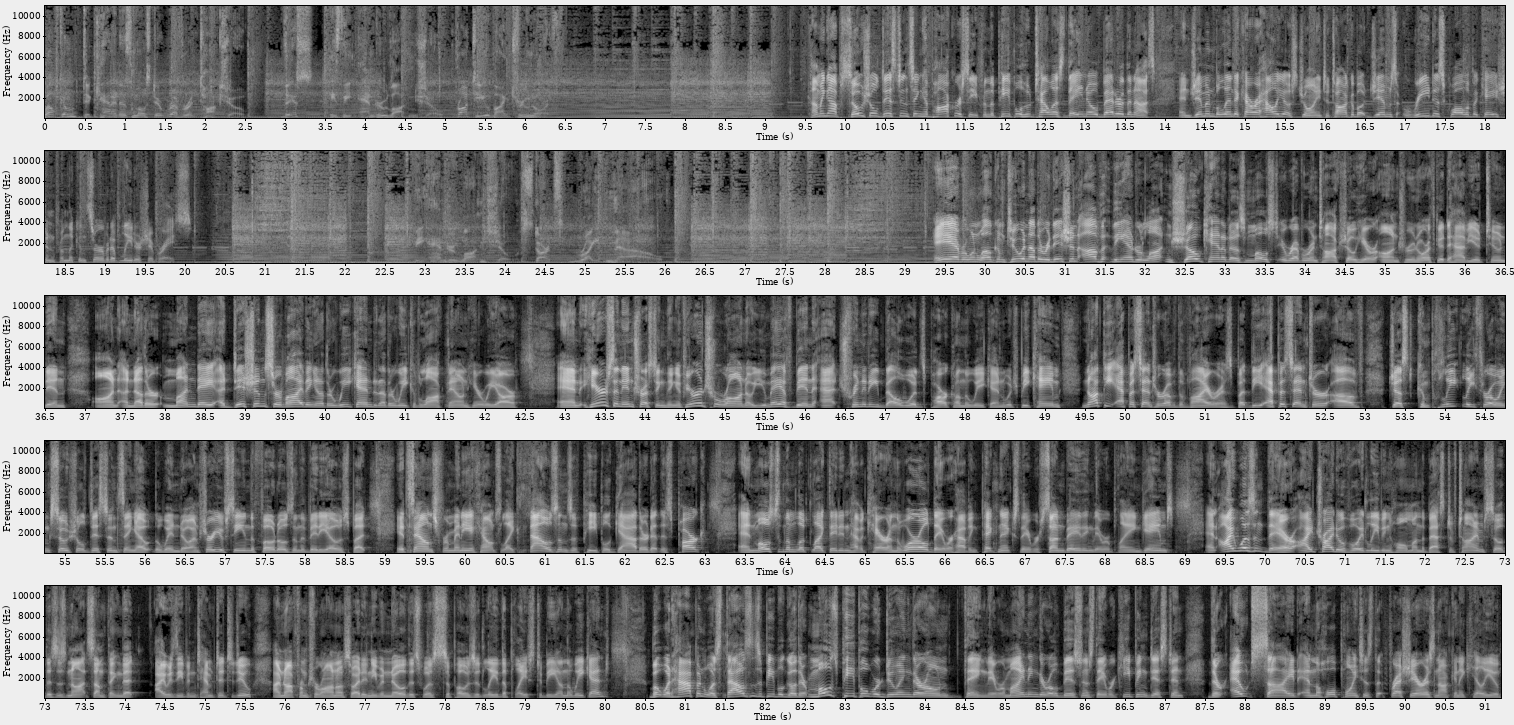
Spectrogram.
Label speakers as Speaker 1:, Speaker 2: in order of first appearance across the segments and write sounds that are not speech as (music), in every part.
Speaker 1: Welcome to Canada's most irreverent talk show. This is The Andrew Lawton Show, brought to you by True North.
Speaker 2: Coming up, social distancing hypocrisy from the people who tell us they know better than us. And Jim and Belinda Karahalios join to talk about Jim's redisqualification from the conservative leadership race.
Speaker 1: The Andrew Lawton Show starts right now.
Speaker 2: Hey everyone, welcome to another edition of The Andrew Lawton Show, Canada's most irreverent talk show here on True North. Good to have you tuned in on another Monday edition, surviving another weekend, another week of lockdown. Here we are. And here's an interesting thing. If you're in Toronto, you may have been at Trinity Bellwoods Park on the weekend, which became not the epicenter of the virus, but the epicenter of just completely throwing social distancing out the window. I'm sure you've seen the photos and the videos, but sounds from many accounts like thousands of people gathered at this park, and most of them looked like they didn't have a care in the world. They were having picnics, they were sunbathing, they were playing games. And I wasn't there. I try to avoid leaving home on the best of times so this is not something that I was even tempted to do. I'm not from Toronto, so I didn't even know this was supposedly the place to be on the weekend. But what happened was thousands of people go there. Most people were doing their own thing. They were minding their own business. They were keeping distant. They're outside, and the whole point is that fresh air is not going to kill you.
